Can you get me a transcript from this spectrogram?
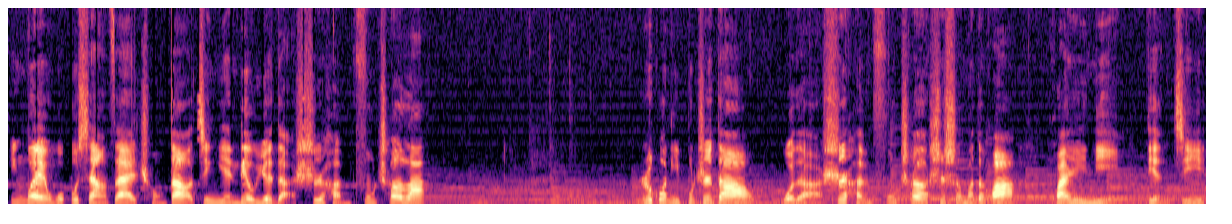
因为我不想再重蹈今年六月的失衡覆辙啦。如果你不知道我的失衡复测是什么的话，欢迎你点击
